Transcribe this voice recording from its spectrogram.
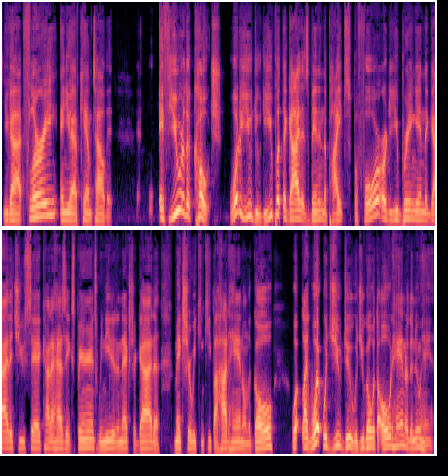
You got Fleury and you have Cam Talbot if you are the coach, what do you do? Do you put the guy that's been in the pipes before, or do you bring in the guy that you said kind of has the experience? We needed an extra guy to make sure we can keep a hot hand on the goal. What like what would you do? Would you go with the old hand or the new hand?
